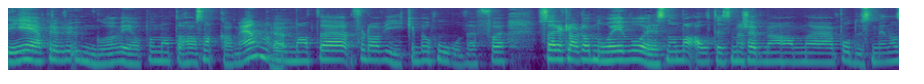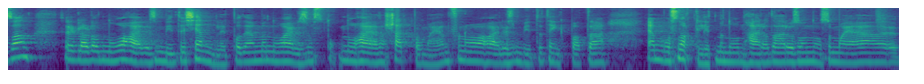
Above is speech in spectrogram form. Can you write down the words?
det jeg prøver å unngå ved å på en måte ha snakka med en. Om at, eh, For da har vi ikke behovet for Så er det klart at nå i våres, nå med alt det som har skjedd med han eh, podusen min og sånn, så er det klart at nå har jeg liksom begynt å kjenne litt på det, men nå har jeg liksom jeg skjerpa meg igjen, for nå har jeg liksom begynt å tenke på at eh, jeg må snakke litt med noen her og der og sånn, og så må jeg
